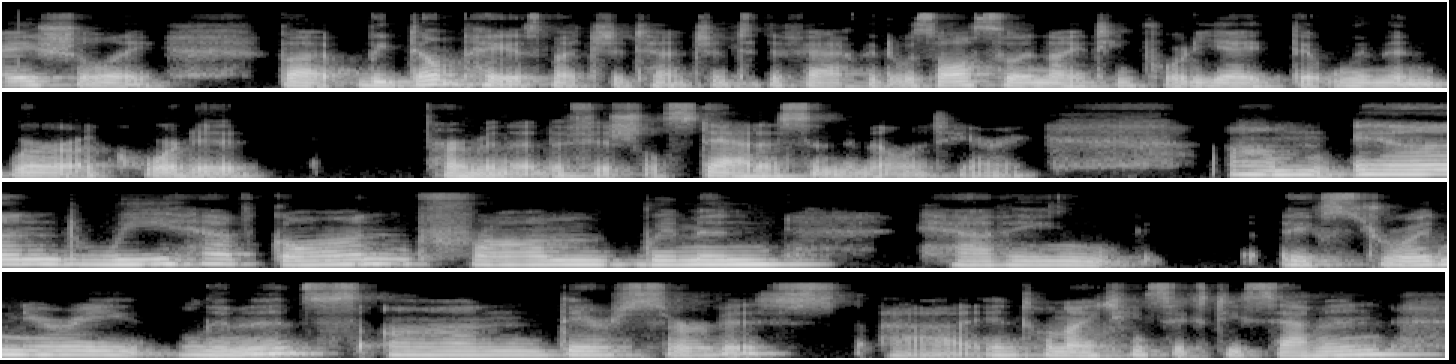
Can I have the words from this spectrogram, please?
racially, but we don't pay as much attention to the fact that it was also in 1948 that women were accorded permanent official status in the military, um, and we have gone from women having extraordinary limits on their service uh, until 1967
